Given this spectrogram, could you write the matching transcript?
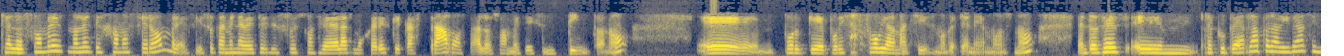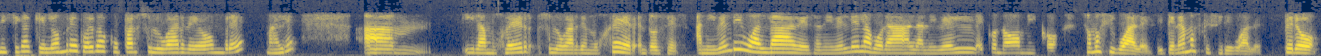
que a los hombres no les dejamos ser hombres y eso también a veces es responsabilidad de las mujeres que castramos a los hombres de ese instinto, ¿no? Eh, porque por esa fobia al machismo que tenemos, ¿no? Entonces, eh, recuperar la polaridad significa que el hombre vuelva a ocupar su lugar de hombre, ¿vale? Y la mujer su lugar de mujer. Entonces, a nivel de igualdades, a nivel de laboral, a nivel económico, somos iguales y tenemos que ser iguales. Pero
